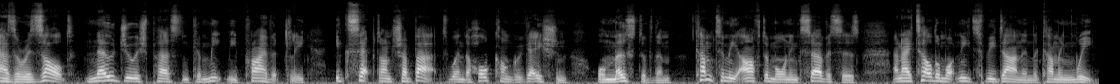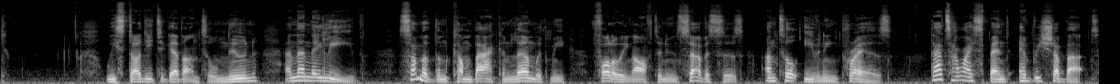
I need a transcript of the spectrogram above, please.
As a result, no Jewish person can meet me privately except on Shabbat when the whole congregation, or most of them, come to me after morning services and I tell them what needs to be done in the coming week. We study together until noon and then they leave. Some of them come back and learn with me following afternoon services until evening prayers. That's how I spend every Shabbat.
